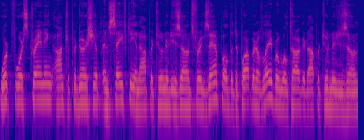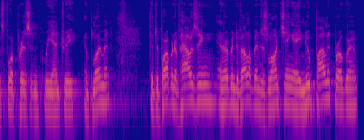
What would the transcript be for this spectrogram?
workforce training, entrepreneurship, and safety and opportunity zones. For example, the Department of Labor will target opportunity zones for prison reentry employment. The Department of Housing and Urban Development is launching a new pilot program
